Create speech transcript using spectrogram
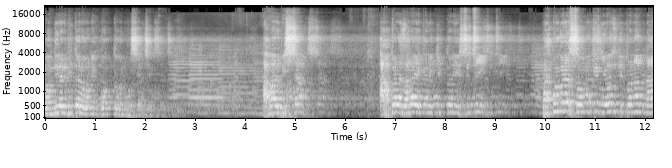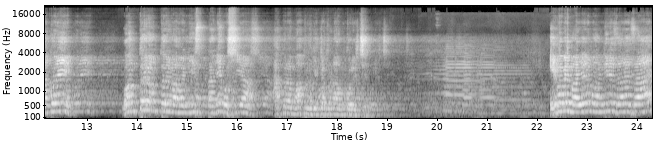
মন্দিরের ভিতরে অনেক ভক্তগণ বসে আছে। আমার বিশ্বাস আপনারা যারা এখানে কীর্তনে এসেছি ঠাকুরগুলোর সম্মুখে গিয়েও যদি প্রণাম না করে, অন্তরে অন্তরে না হয় নিজ স্থানে বসিয়া আপনারা মহাপ্রভুকে একটা প্রণাম করেছেন। এভাবে মায়ের মন্দিরে যারা যায়,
